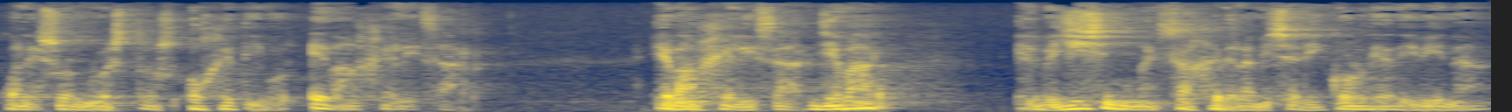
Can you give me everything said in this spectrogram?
cuáles son nuestros objetivos. Evangelizar. Evangelizar. Llevar el bellísimo mensaje de la misericordia divina,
